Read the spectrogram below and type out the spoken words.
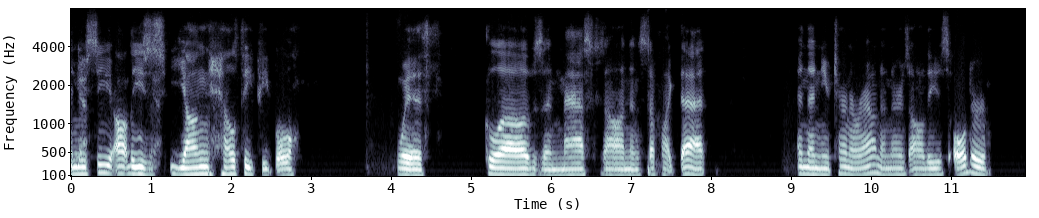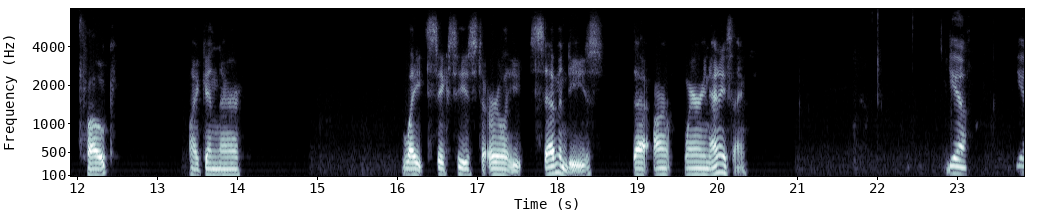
And yeah. you see all these young, healthy people with gloves and masks on and stuff like that. And then you turn around and there's all these older folk like in their late 60s to early 70s that aren't wearing anything. Yeah. Yeah.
